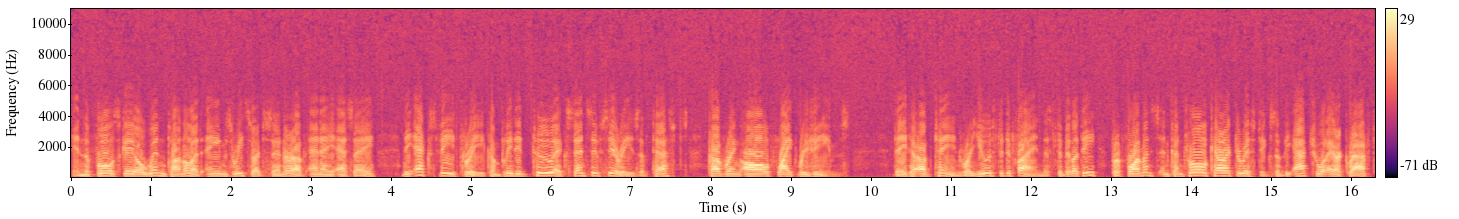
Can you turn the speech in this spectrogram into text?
In the full-scale wind tunnel at Ames Research Center of NASA, the XV-3 completed two extensive series of tests covering all flight regimes. Data obtained were used to define the stability, performance, and control characteristics of the actual aircraft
